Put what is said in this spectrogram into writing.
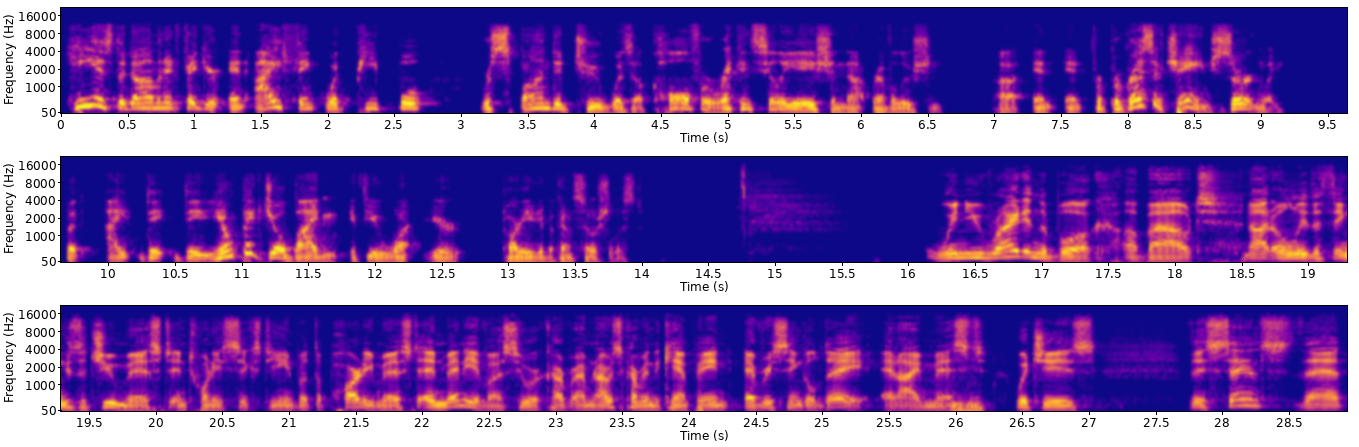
he is the dominant figure. And I think what people responded to was a call for reconciliation, not revolution. Uh, and, and for progressive change, certainly. But I, they, they, you don't pick Joe Biden if you want your party to become socialist. When you write in the book about not only the things that you missed in 2016, but the party missed, and many of us who were covering, I mean, I was covering the campaign every single day and I missed, mm-hmm. which is this sense that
